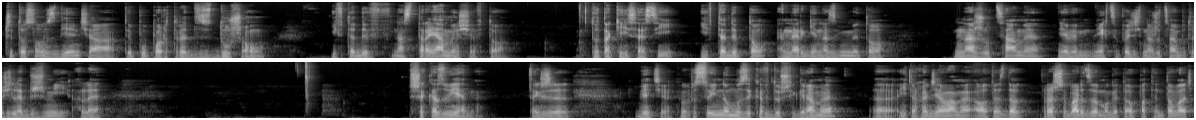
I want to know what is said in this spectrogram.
czy to są zdjęcia typu portret z duszą, i wtedy nastrajamy się w to, do takiej sesji, i wtedy tą energię, nazwijmy to, narzucamy. Nie wiem, nie chcę powiedzieć narzucamy, bo to źle brzmi, ale przekazujemy. Także wiecie, po prostu inną muzykę w duszy gramy e, i trochę działamy. O, to jest do, proszę bardzo, mogę to opatentować.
